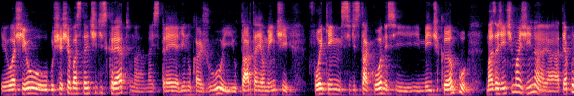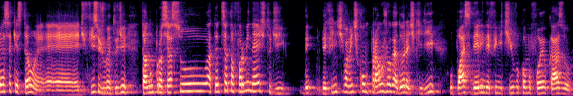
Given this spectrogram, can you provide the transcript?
eu achei o, o Bochecha bastante discreto na, na estreia ali no Caju e o Tarta realmente foi quem se destacou nesse meio de campo, mas a gente imagina, até por essa questão, é, é, é difícil a juventude estar tá num processo até de certa forma inédito de, de, definitivamente comprar um jogador, adquirir o passe dele em definitivo, como foi o caso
